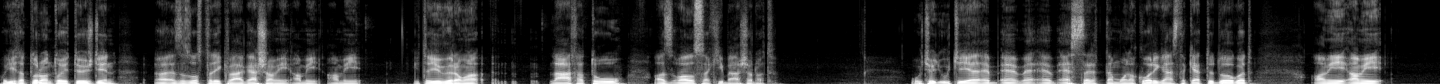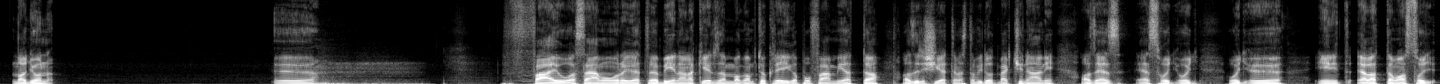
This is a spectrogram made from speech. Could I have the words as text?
hogy itt a torontói tőzsdén ez az osztalékvágás, ami, ami, ami itt a jövőre látható, az valószínűleg hibás adat. Úgyhogy, úgyhogy e, e, e, ezt szerettem volna korrigálni, ezt a kettő dolgot. Ami, ami nagyon ö, fájó a számomra, illetve bénának érzem magam, tökre ég a pofám miatta, azért is ijedtem ezt a videót megcsinálni, az ez, ez hogy, hogy, hogy ö, én itt eladtam azt, hogy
